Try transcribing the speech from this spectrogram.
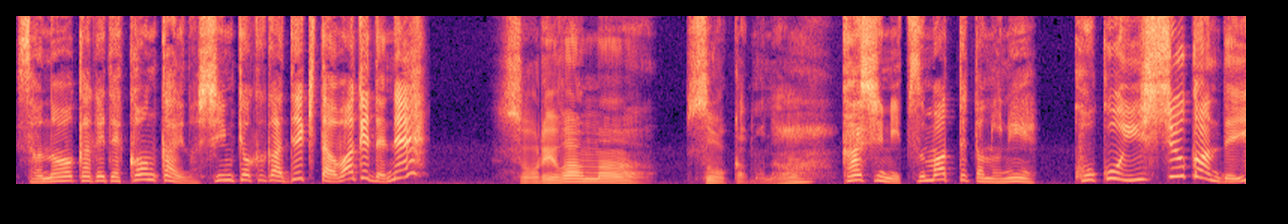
そのおかげで今回の新曲ができたわけでね。それはまあそうかもな。歌詞に詰まってたのにここ1週間で一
